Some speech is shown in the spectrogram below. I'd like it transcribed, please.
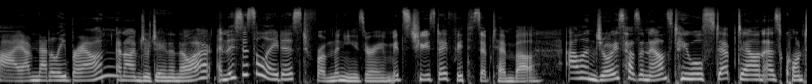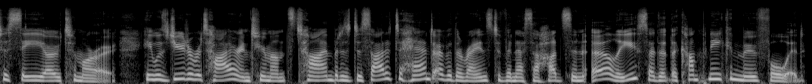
Hi, I'm Natalie Brown. And I'm Georgina Nowak. And this is the latest from the newsroom. It's Tuesday, 5th September. Alan Joyce has announced he will step down as Qantas CEO tomorrow. He was due to retire in two months' time, but has decided to hand over the reins to Vanessa Hudson early so that the company can move forward.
